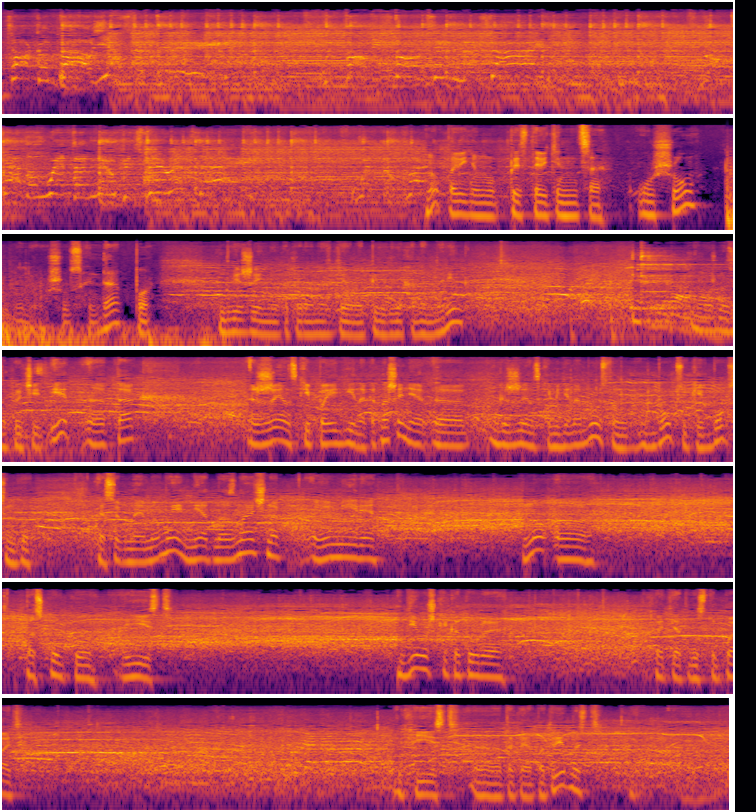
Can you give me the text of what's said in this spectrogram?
Ну, по-видимому, представительница УШУ, или УШУ Сань, да, по движению, которое она сделала перед выходом на ринг, можно заключить. И э, так женский поединок. Отношение э, к женским единоборствам, к боксу, кикбоксингу, особенно ММА, неоднозначно в мире. Но э, поскольку есть девушки, которые хотят выступать. У них есть э, такая потребность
